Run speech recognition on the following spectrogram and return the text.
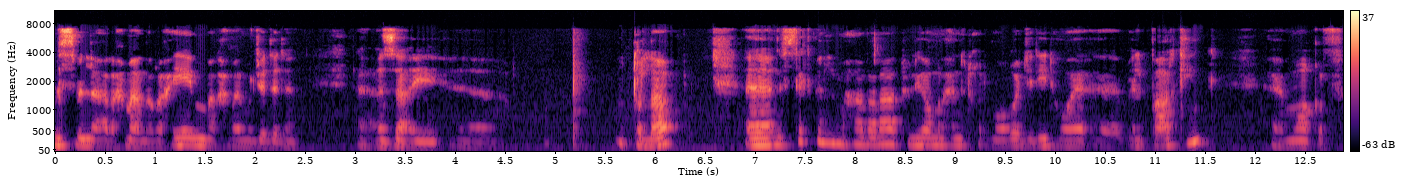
بسم الله الرحمن الرحيم. مرحبا مجددا أعزائي الطلاب. نستكمل المحاضرات واليوم راح ندخل موضوع جديد هو ال parking مواقف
